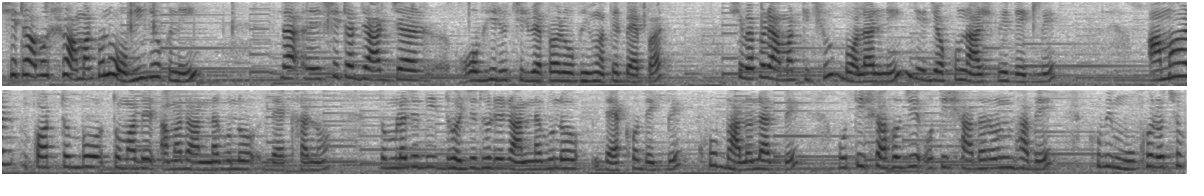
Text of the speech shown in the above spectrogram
সেটা অবশ্য আমার কোনো অভিযোগ নেই। সেটা যার যার অভিরুচির ব্যাপার, অভিমতের ব্যাপার, সে ব্যাপারে আমার কিছু বলার নেই। যে যখন আসবে, দেখবে। আমার কর্তব্য তোমাদের আমার রান্নাগুলো দেখানো। তোমরা যদি ধৈর্য ধরে রান্নাগুলো দেখো, দেখবে, খুব ভালো লাগবে। অতি সহজে, অতি সাধারণভাবে খুবই মুখরোচক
